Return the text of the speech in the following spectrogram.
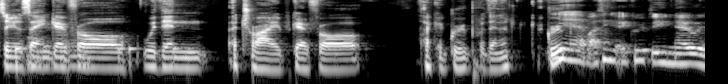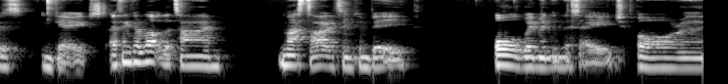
So you're saying go for within a tribe, go for like a group within a, a group. Yeah, but I think a group that you know is engaged. I think a lot of the time, mass targeting can be all women in this age, or um,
